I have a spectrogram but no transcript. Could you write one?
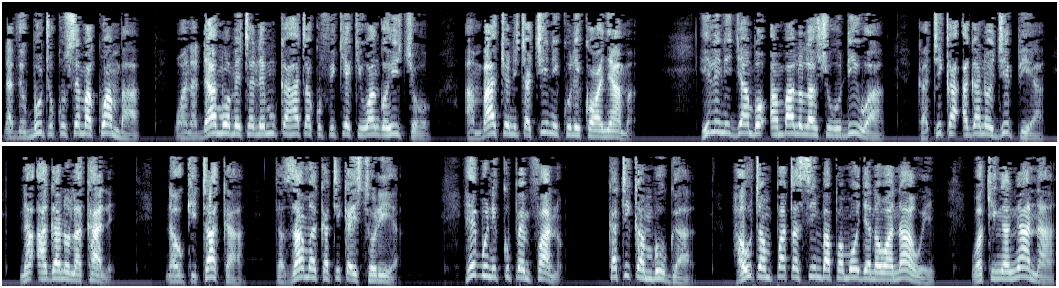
Nadhubutu kusema kwamba wanadamu wametelemka hata kufikia kiwango hicho ambacho ni cha chini kuliko wanyama. Hili ni jambo ambalo lashuhudiwa katika agano jipya na agano la kale. Na ukitaka tazama katika historia. Hebu nikupe mfano. Katika mbuga hautampata simba pamoja na wanawe waking'ang'ana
